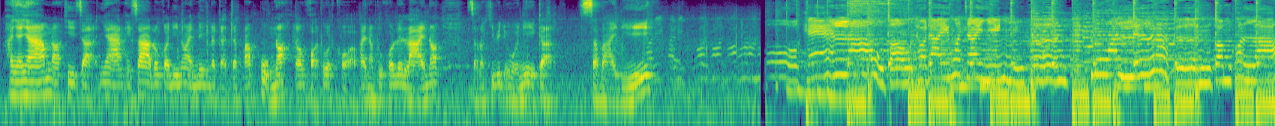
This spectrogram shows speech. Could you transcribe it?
พยายามเนาะที่จะยางให้ซาลงกว่านี้หน่อยนึงแล้วก็จะปรับปรุงเนาะต้องขอโทษขออภัยนำทุกคนหลายๆเนาะสำหรับคลิปวิดีโอนี้ก็ สบายดีโอ้แค่เล่าเป่าเท่าใดหัวใจยิ่งเพลินมวนเหลือเกินกล่อมคนลา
